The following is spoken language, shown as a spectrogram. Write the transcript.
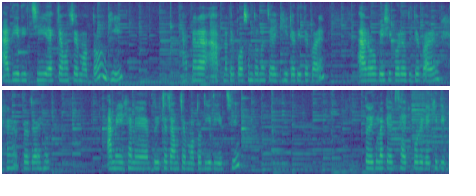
আর দিয়ে দিচ্ছি এক চামচের মতো ঘি। আপনারা, আপনাদের পছন্দ অনুযায়ী ঘিটা দিতে পারেন। আরও বেশি করেও দিতে পারেন। তো যাই হোক, আমি এখানে দুই চা চামচের মতো দিয়ে দিয়েছি। তো এগুলাকে এক সাইড করে রেখে দিব।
